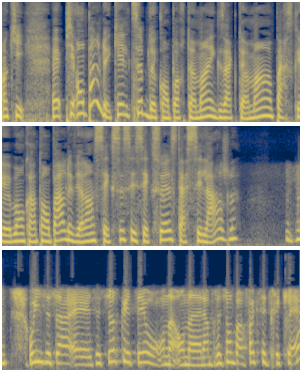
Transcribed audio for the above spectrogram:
OK. Euh, puis on parle de quel type de comportement exactement? Parce que, bon, quand on parle de violence sexiste et sexuelle, c'est assez large, là. Oui, c'est ça. Euh, c'est sûr que tu sais, on a, on a l'impression parfois que c'est très clair.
